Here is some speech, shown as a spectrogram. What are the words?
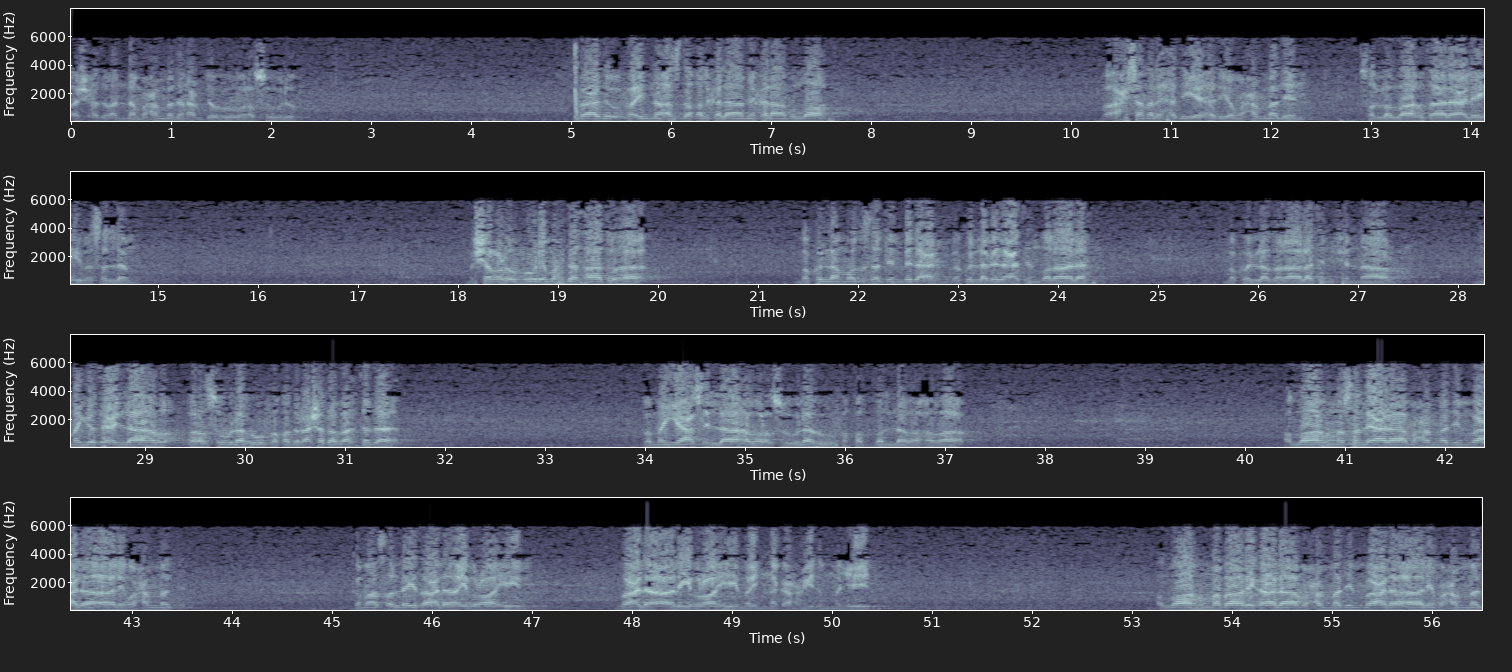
وأشهد أن محمدا عبده ورسوله. بعد فإن أصدق الكلام كلام الله. وأحسن الهدي هدي محمد صلى الله تعالى عليه وسلم. وشر الأمور محدثاتها. وكل مدسة بدعة وكل بدعة ضلالة. وكل ضلالة في النار. من يطع الله ورسوله فقد رشد واهتدى ومن يعص الله ورسوله فقد ضل وغضى اللهم صل على محمد وعلى آل محمد كما صليت على إبراهيم وعلى آل إبراهيم إنك حميد مجيد. اللهم بارك على محمد وعلى آل محمد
